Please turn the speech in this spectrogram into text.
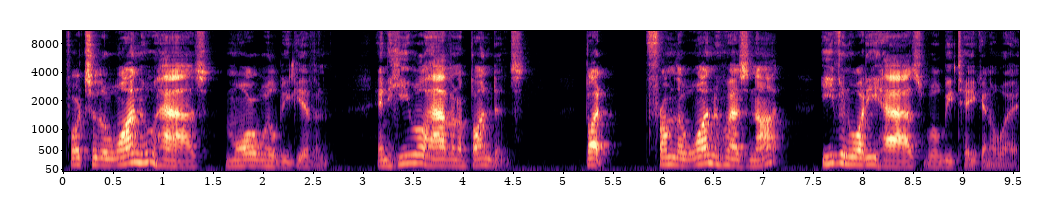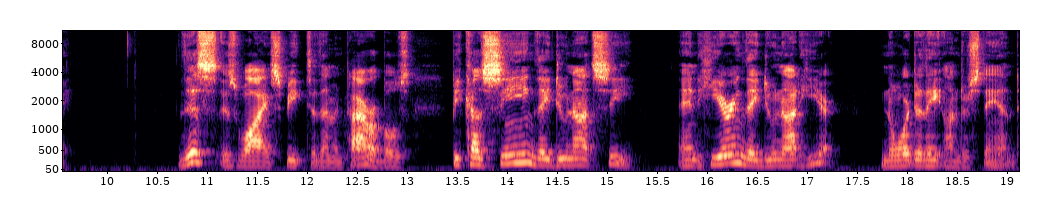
For to the one who has, more will be given, and he will have an abundance. But from the one who has not, even what he has will be taken away. This is why I speak to them in parables, because seeing they do not see, and hearing they do not hear, nor do they understand.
